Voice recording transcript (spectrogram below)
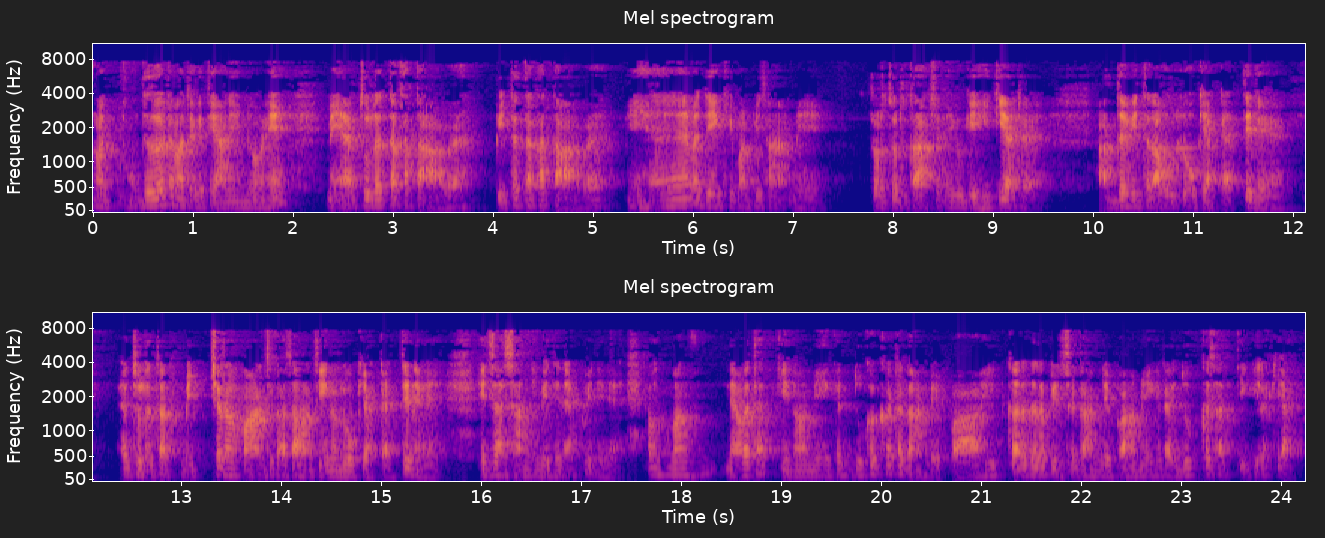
හොඳට මතක තියාගෙන ඕනේ මේ අතුලත කතාව පිටත කතාව මේ හැම දෙයකම අපි මේ තොරතුරු තාක්ෂණ යුගයේ හිටියට අද විතර අවුල් ලෝකයක් ඇත්තේ නෑ ඇතුළතත් මෙච්චර මානසික අසහන තියෙන ලෝකයක් ඇත්තේ නෑ ඒ නිසා sannivedanayak වෙන්නේ නෑ නමුත් මම නැවතත් කියනවා මේක දුකකට ගන්න එපා හිත් කරදර පිළිස ගන්න එපා මේකටයි දුක්ඛ සත්‍ය කියලා කියන්නේ.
